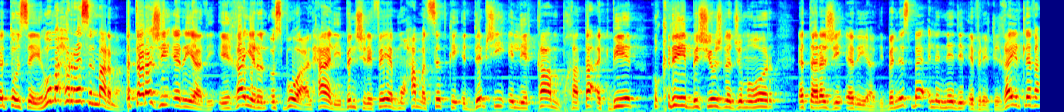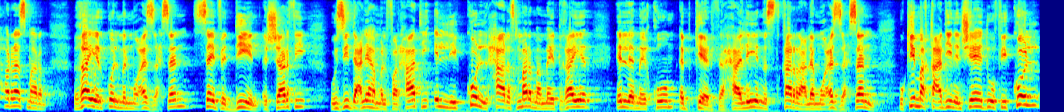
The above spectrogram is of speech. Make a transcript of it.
التونسية. هما حراس المرمى. الترجي الرياضي يغير الأسبوع الحالي بن شريفية بمحمد صدقي الدبشي اللي قام بخطأ كبير وقريب باش يجلد جمهور الترجي الرياضي بالنسبة للنادي الإفريقي غير ثلاثة حراس مرمى. غير كل من معز حسن سيف الدين الشرفي وزيد عليهم الفرحاتي اللي كل حارس مرمى ما يتغير إلا ما يقوم بكارثة. حاليا استقر على معز حسن وكما قاعدين نشاهدوا في كل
